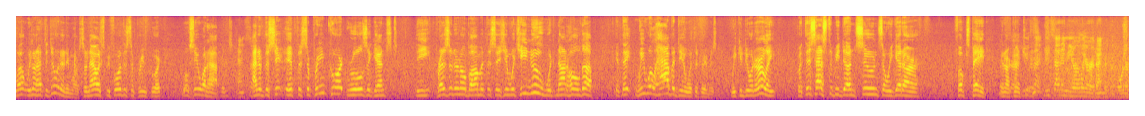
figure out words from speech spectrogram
well, we don't have to do it anymore. So now it's before the Supreme Court. We'll see what happens. And so- And if the if the Supreme Court rules against the President Obama decision, which he knew would not hold up, if they we will have a deal with the Dreamers. We can do it early, but this has to be done soon so we get our folks paid in our Sir, country. You said, you said in the earlier event with the Border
